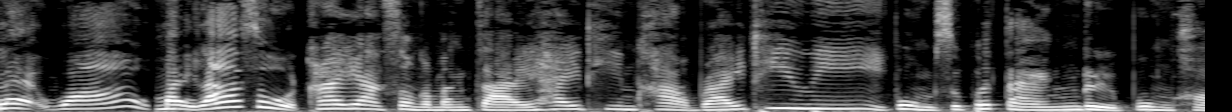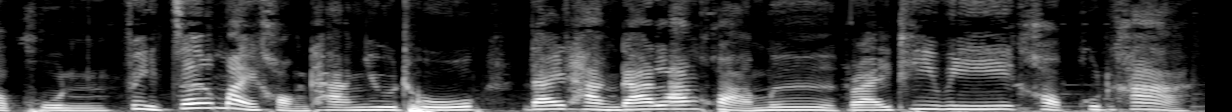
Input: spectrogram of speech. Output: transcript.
และว้าวใหม่ล่าสุด ใครอยากส่งกำลังใจให้ทีมข่าว Bright TV ปุ่ม Super t h a n k หรือปุ่มขอบคุณ ฟีเจอร์ใหม่ของทาง YouTube ได้ทางด้านล่างขวามือ Bright TV ขอบคุณค่ะ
